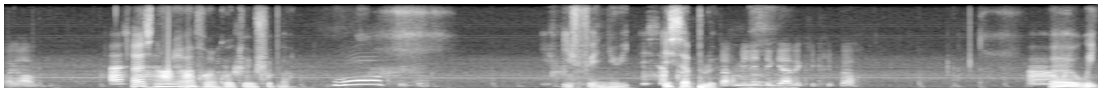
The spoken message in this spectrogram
Pas grave. Ah, sinon, enfin, quoi que, je sais pas. What? Il fait nuit. Et et ça pleut. T'as remis les dégâts avec les creepers Euh, oui.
